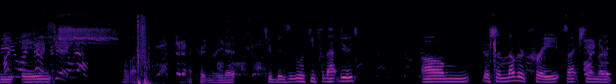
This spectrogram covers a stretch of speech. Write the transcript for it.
VH. Hold on. I couldn't read it. Too busy looking for that dude. Um, there's another crate. It's actually in the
